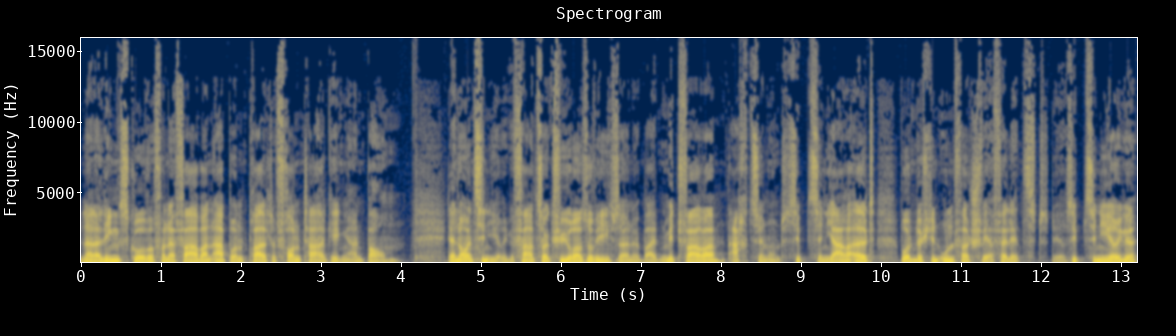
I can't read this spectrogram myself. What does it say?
in einer Linkskurve von der Fahrbahn ab und prallte frontal gegen einen Baum. Der 19-jährige Fahrzeugführer sowie seine beiden Mitfahrer, 18 und 17 Jahre alt, wurden durch den Unfall schwer verletzt. Der 17-jährige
